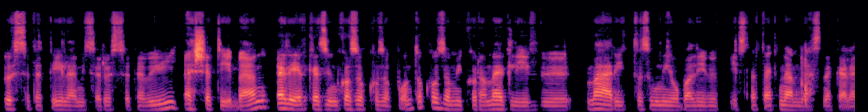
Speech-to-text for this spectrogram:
összetett élelmiszer összetevői esetében elérkezünk azokhoz a pontokhoz, amikor a meglévő, már itt az Unióban lévő készletek nem lesznek elegendőek.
